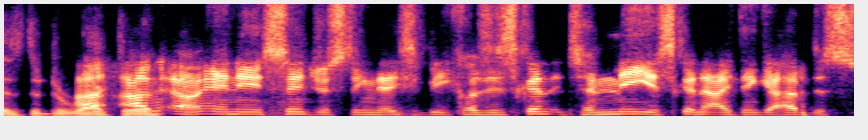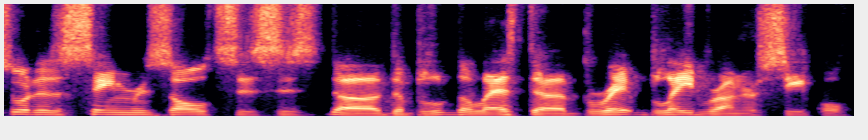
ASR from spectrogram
is the director. I- uh, and it's interesting because it's gonna to me it's gonna I think I have the sort of the same results as is the the the last the Blade Runner sequel.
